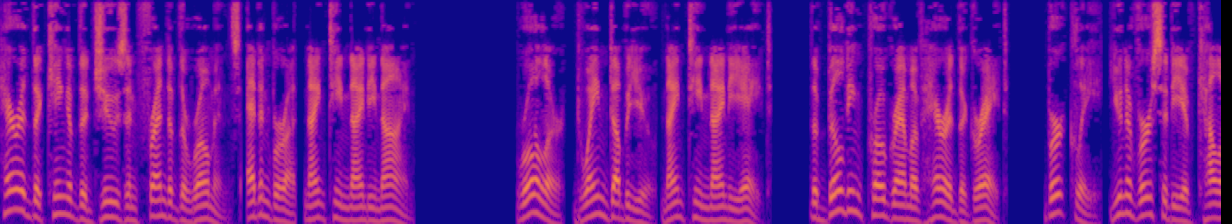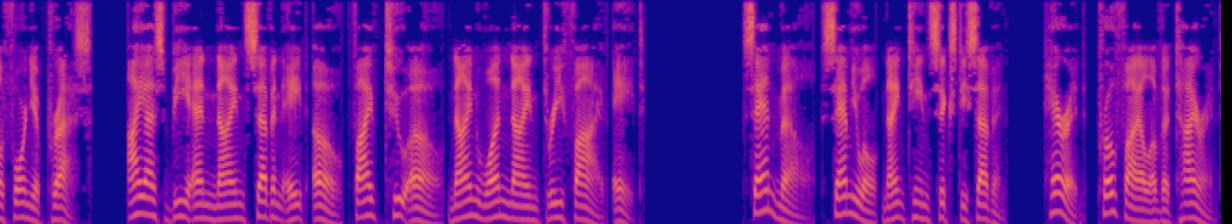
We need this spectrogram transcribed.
Herod the King of the Jews and Friend of the Romans Edinburgh, 1999. Roller, Duane W. 1998. The Building Program of Herod the Great. Berkeley, University of California Press. ISBN 978-0-520-91935-8. Sandmel, Samuel 1967. Herod, Profile of a Tyrant.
